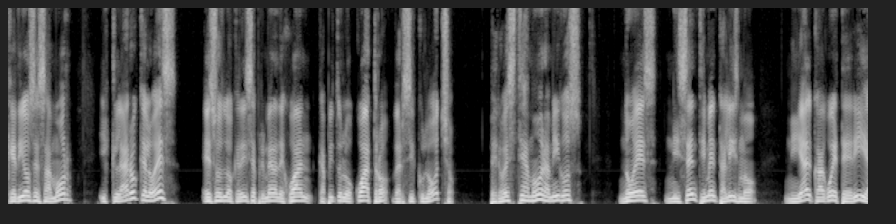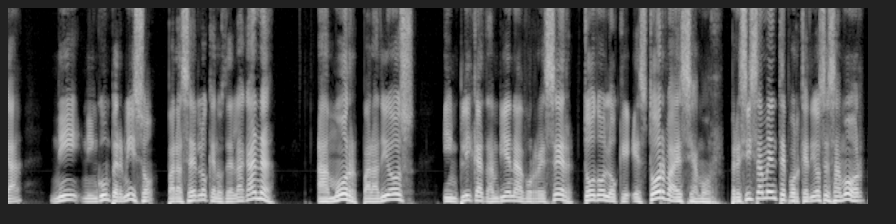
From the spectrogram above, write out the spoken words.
que Dios es amor, y claro que lo es. Eso es lo que dice Primera de Juan capítulo 4, versículo 8. Pero este amor, amigos, no es ni sentimentalismo, ni alcahuetería, ni ningún permiso, para hacer lo que nos dé la gana. Amor para Dios implica también aborrecer todo lo que estorba ese amor. Precisamente porque Dios es amor,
